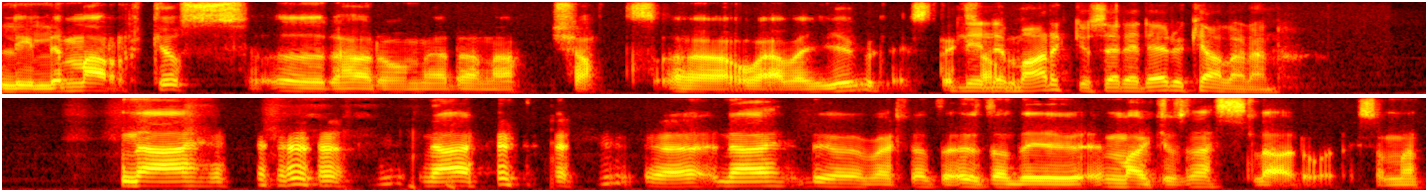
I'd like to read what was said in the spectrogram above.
Lille Marcus i det här då med denna chatt eh, och även Julis. Liksom. Lille Marcus, är det det du kallar den? Nej, nej, eh, nej, det gör det verkligen inte. Utan det är ju Marcus Nessla då. Liksom. Men,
